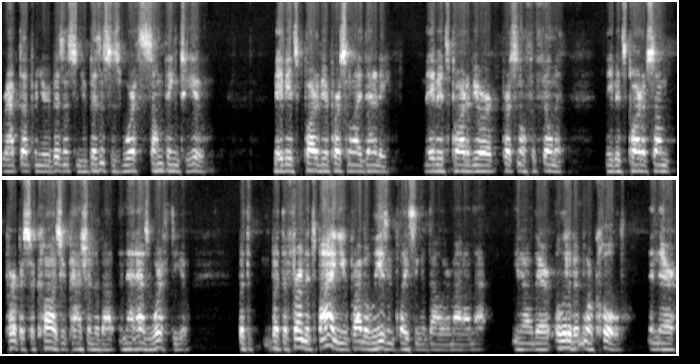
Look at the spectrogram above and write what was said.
wrapped up in your business, and your business is worth something to you. Maybe it's part of your personal identity. Maybe it's part of your personal fulfillment. Maybe it's part of some purpose or cause you're passionate about, and that has worth to you. But the, but the firm that's buying you probably isn't placing a dollar amount on that. You know, they're a little bit more cold, and they're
